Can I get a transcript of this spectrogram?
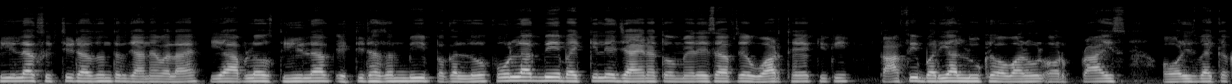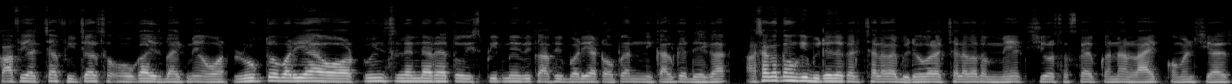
थ्री लाख सिक्सटी थाउज़ेंड तक जाने वाला है। ये आप लोग थ्री लाख एट्टी थाउज़ेंड भी पकड़ लो। फोर लाख भी ये बाइक के लिए जाए ना तो मेरे हिसाब से वर्थ है, क्योंकि काफ़ी बढ़िया लुक है ओवरऑल और प्राइस और इस बाइक का काफ़ी अच्छा फीचर्स होगा इस बाइक में और लुक तो बढ़िया है और ट्विन सिलेंडर है तो स्पीड में भी काफ़ी बढ़िया टॉप एंड निकाल के देगा। आशा करता हूँ कि वीडियो देखकर अच्छा लगा। वीडियो अगर अच्छा लगा तो मेक श्योर सब्सक्राइब करना लाइक कमेंट शेयर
